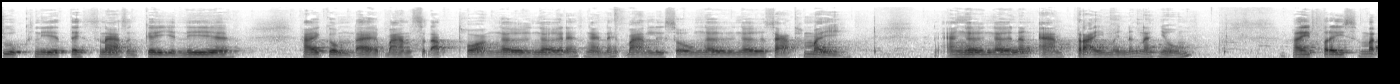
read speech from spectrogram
ជួបគ្នាទេសនាសង្កេយនាហើយក៏មិនដែលបានស្ដាប់ធម៌ងើងើដែរថ្ងៃនេះបានឮសូងើងើសាថ្មីអាងើងើហ្នឹងអានត្រៃមិញហ្នឹងណាញោមហើយប្រិស្មិត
